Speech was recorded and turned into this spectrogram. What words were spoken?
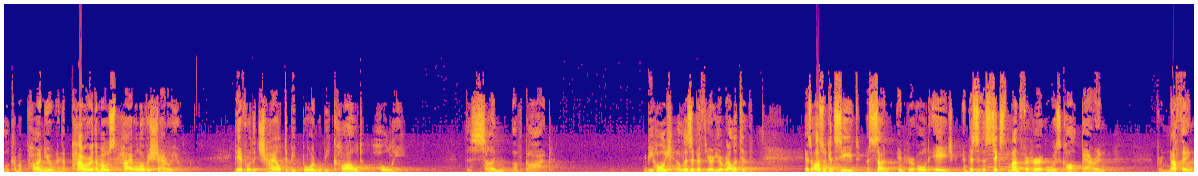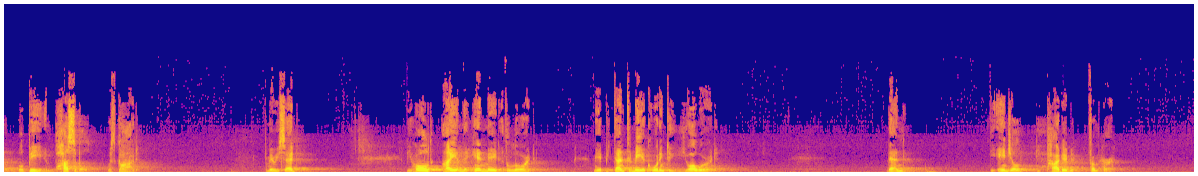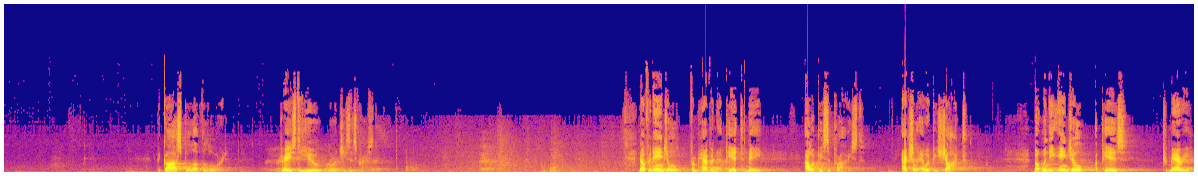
will come upon you, and the power of the Most High will overshadow you. Therefore, the child to be born will be called Holy, the Son of God. Behold, Elizabeth, your, your relative, has also conceived a son in her old age, and this is the sixth month for her who was called barren. For nothing will be impossible with God. Mary said, Behold, I am the handmaid of the Lord. May it be done to me according to your word. Then the angel departed from her. The gospel of the Lord. Praise to you, Lord Jesus Christ. Now, if an angel from heaven appeared to me, I would be surprised. Actually, I would be shocked. But when the angel appears to Mary,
